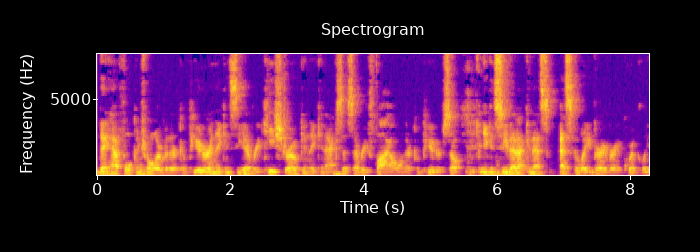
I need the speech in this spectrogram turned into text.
they have full control over their computer and they can see every keystroke and they can access every file on their computer. So you can see that that can es- escalate very very quickly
